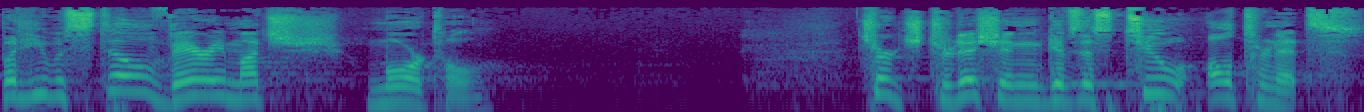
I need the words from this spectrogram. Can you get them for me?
but he was still very much mortal. Church tradition gives us two alternate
